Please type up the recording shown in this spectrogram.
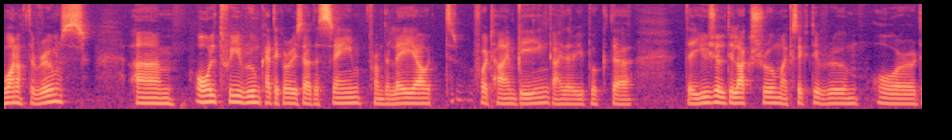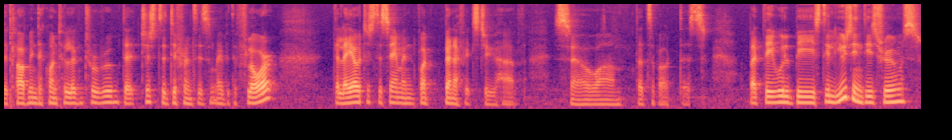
one of the rooms. Um, all three room categories are the same from the layout for time being. Either you book the the usual deluxe room, executive room, or the club intercontinental room. That just the difference is maybe the floor. The layout is the same, and what benefits do you have? So um, that's about this. But they will be still using these rooms.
